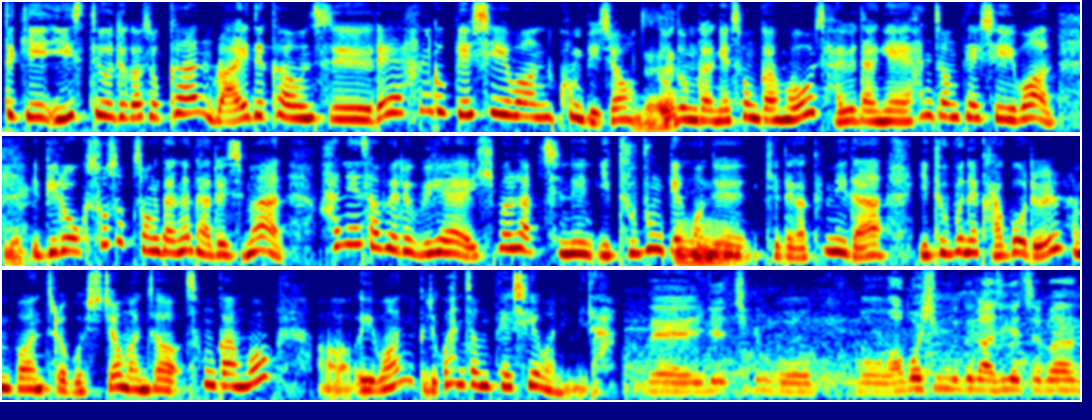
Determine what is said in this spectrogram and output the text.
특히 이스트우드가 속한 라이드 Council의 한국계 시의원 콤비죠. 네. 노동당의 송강호, 자유당의 한정태 시의원. 네. 이 비록 소속 정당은 다르지만 한인 사회를 위해 힘을 합치는 이 두 분께 음. 거는 기대가 큽니다. 이 두 분의 각오를 한번 들어보시죠. 먼저 송강호 어, 의원 그리고 한정태 시의원입니다. 네, 이게 지금 뭐, 뭐 와보신 분들은 아시겠지만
